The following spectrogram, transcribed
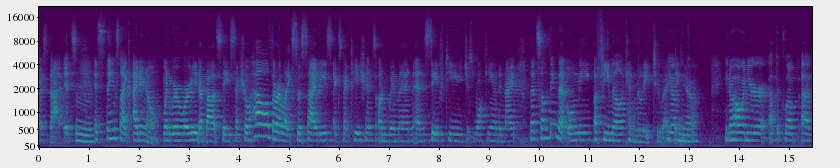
just that it's Mm. it's things like i don't know when we're worried about say sexual health or like society's expectations on women and safety just walking on the night that's something that only a female can relate to i Yeah. think Yeah. You know how when you're at the club and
